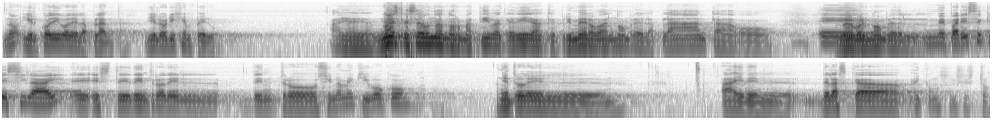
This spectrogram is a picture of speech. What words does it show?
¿no? y el código de la planta, y el origen Perú. No es que sea una normativa que diga que primero va el nombre de la planta o eh, luego el nombre del... Me parece que sí la hay eh, este, dentro del, dentro, si no me equivoco, dentro del... Ay, del, de las ay, ¿cómo se dice esto?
